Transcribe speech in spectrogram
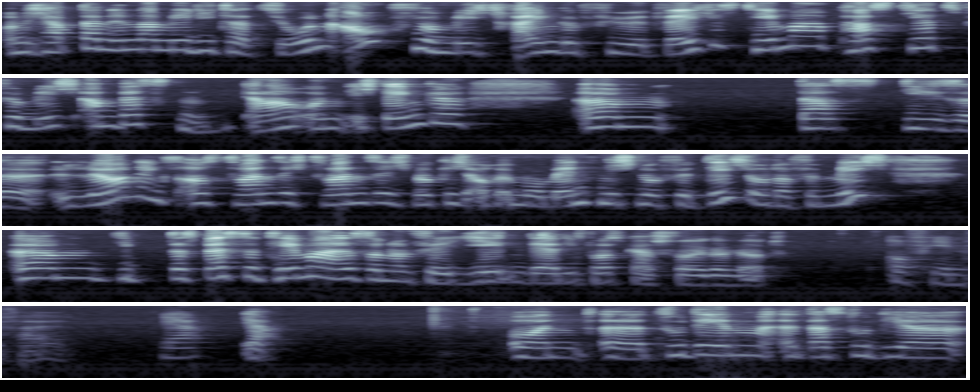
Und ich habe dann in der Meditation auch für mich reingefühlt, welches Thema passt jetzt für mich am besten. Ja, und ich denke, ähm, dass diese Learnings aus 2020 wirklich auch im Moment nicht nur für dich oder für mich ähm, die, das beste Thema ist, sondern für jeden, der die Podcast-Folge hört. Auf jeden Fall. Ja. Ja. Und äh, zudem, äh, dass du dir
